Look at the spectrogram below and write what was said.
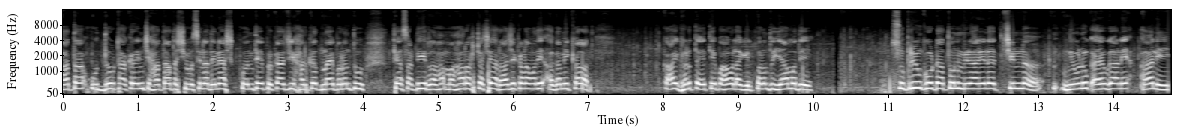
आता उद्धव ठाकरेंच्या हातात शिवसेना देण्यास कोणत्याही प्रकारची हरकत नाही परंतु त्यासाठी रहा महाराष्ट्राच्या राजकारणामध्ये आगामी काळात काय घडतं आहे ते पाहावं लागेल. परंतु यामध्ये सुप्रीम कोर्टातून मिळालेलं चिन्ह निवडणूक आयोगाने आणि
